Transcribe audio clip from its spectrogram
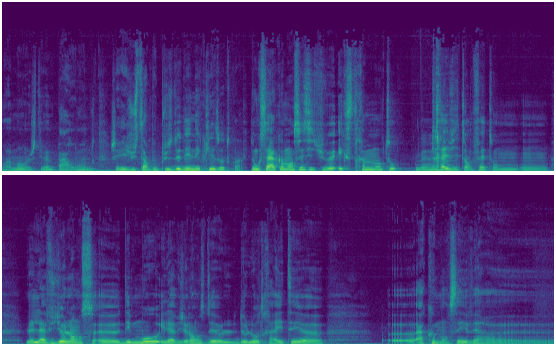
vraiment, j'étais même pas ronde. J'avais juste un peu plus de néné que les autres, quoi. Donc ça a commencé, si tu veux, extrêmement tôt. Bah Très vite, en fait, on, La, violence euh, des mots et la violence de, de l'autre a été euh, euh, a commencé vers, euh,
